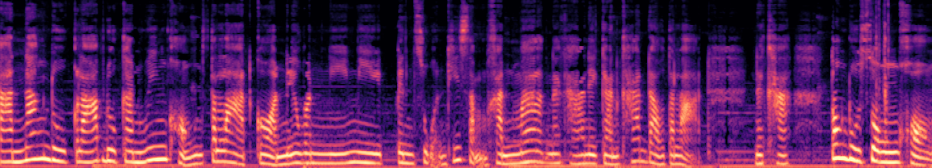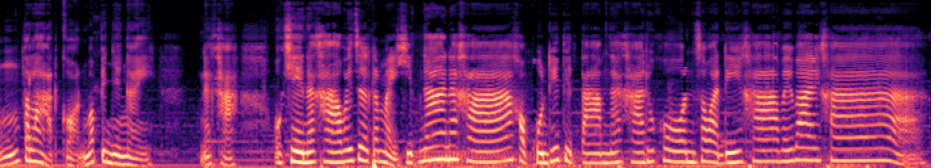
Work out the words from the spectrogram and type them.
การนั่งดูกราฟดูการวิ่งของตลาดก่อนในวันนี้มีเป็นส่วนที่สำคัญมากนะคะ ในการคาดเดาตลาดนะคะ ต้องดูทรงของตลาดก่อนว่าเป็นยังไง นะคะ โอเคนะคะ ไว้เจอกันใหม่คลิปหน้านะคะ ขอบคุณที่ติดตามนะคะ ทุกคน สวัสดีค่ะ บ๊ายบายค่ะ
